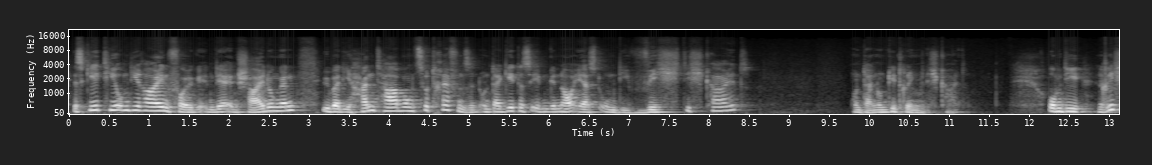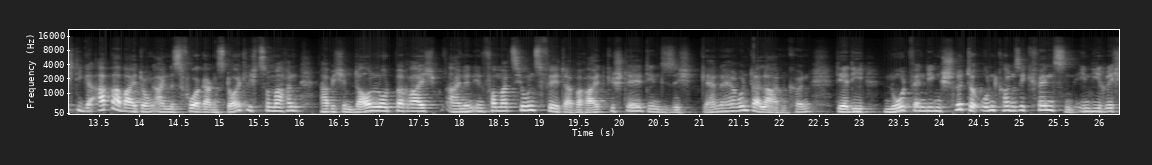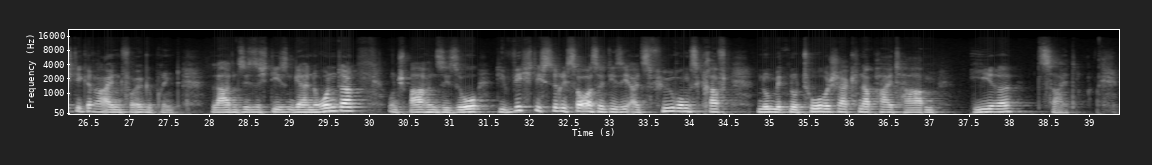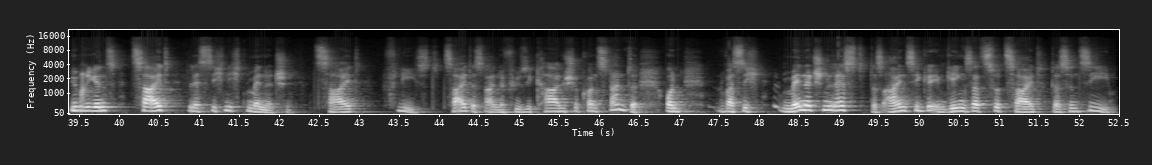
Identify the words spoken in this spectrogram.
Es geht hier um die Reihenfolge, in der Entscheidungen über die Handhabung zu treffen sind. Und da geht es eben genau erst um die Wichtigkeit und dann um die Dringlichkeit. Um die richtige Abarbeitung eines Vorgangs deutlich zu machen, habe ich im Download-Bereich einen Informationsfilter bereitgestellt, den Sie sich gerne herunterladen können, der die notwendigen Schritte und Konsequenzen in die richtige Reihenfolge bringt. Laden Sie sich diesen gerne runter und sparen Sie so die wichtigste Ressource, die Sie als Führungskraft nur mit notorischer Knappheit haben, Ihre Zeit. Übrigens, Zeit lässt sich nicht managen. Zeit fließt. Zeit ist eine physikalische Konstante. Und was sich managen lässt, das Einzige im Gegensatz zur Zeit, das sind Sie.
